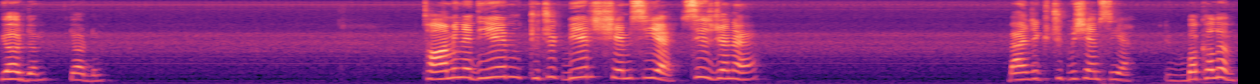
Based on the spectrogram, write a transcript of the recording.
Gördüm. Gördüm. Tahmin edeyim küçük bir şemsiye. Sizce ne? Bence küçük bir şemsiye. Bakalım.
